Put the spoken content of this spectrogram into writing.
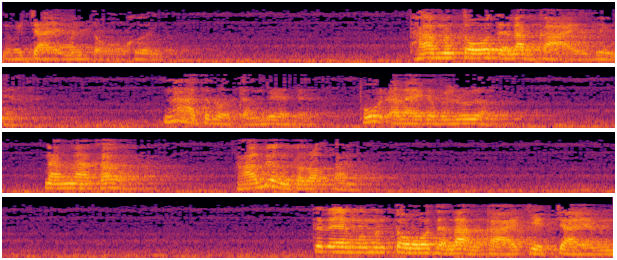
หัวใจมันโตขึ้น ถ้ามันโตแต่ร่างกายจริเนี่ยน่าตลดตังเวทเลยพูดอะไรก็ไม่เรื่องนั่งนาเข้า หาเรื่องทะเลาะกัน แสดงว่ามันโตแต่ร่างกายจิตใจมัน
